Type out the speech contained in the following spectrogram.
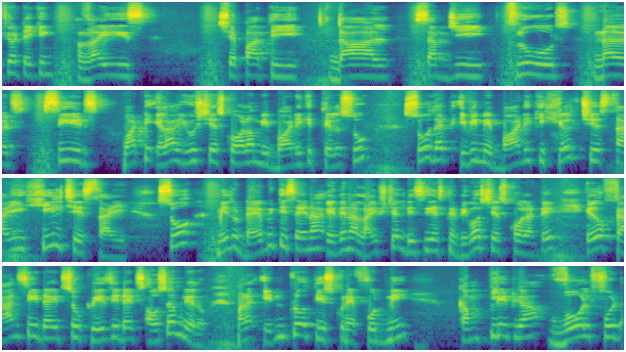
if you are taking rice chapati dal sabzi fruits nuts seeds వాటిని ఎలా యూజ్ చేసుకోవాలో మీ బాడీకి తెలుసు. సో దట్ ఇవి మీ బాడీకి హెల్ప్ చేస్తాయి హీల్ చేస్తాయి. సో మీరు డయాబెటీస్ అయినా ఏదైనా లైఫ్ స్టైల్ డిసీజెస్ని రివర్స్ చేసుకోవాలంటే ఏదో ఫ్యాన్సీ డైట్స్ క్రేజీ డైట్స్ అవసరం లేదు. మన ఇంట్లో తీసుకునే ఫుడ్ని కంప్లీట్గా whole food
